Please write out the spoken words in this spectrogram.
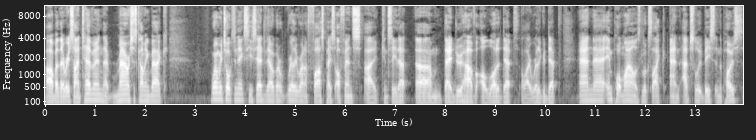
Uh, but they re signed Tevin. That Maris is coming back when we talked to Nix, he said they were going to really run a fast paced offense. I can see that. Um, they do have a lot of depth, like really good depth. And their import Miles looks like an absolute beast in the post.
